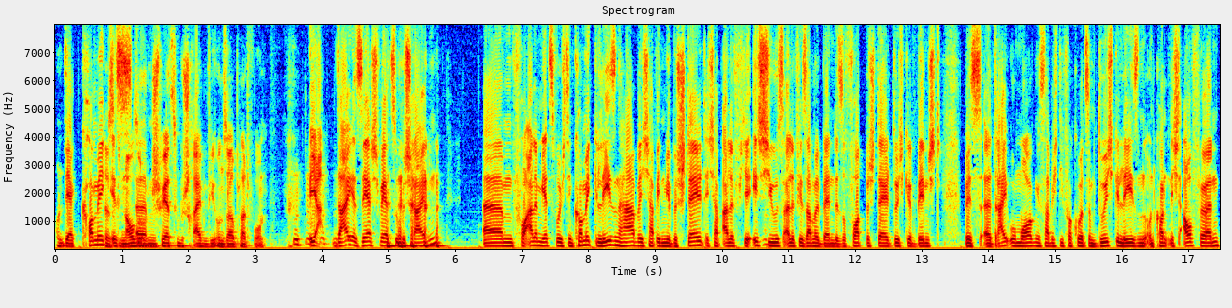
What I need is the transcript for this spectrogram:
und der Comic das ist. genauso ähm, schwer zu beschreiben wie unsere Plattform. Ja, da ist sehr schwer zu beschreiben. Ähm, vor allem jetzt, wo ich den Comic gelesen habe, ich habe ihn mir bestellt. Ich habe alle vier Issues, alle vier Sammelbände sofort bestellt, durchgebinged. Bis äh, 3 Uhr morgens habe ich die vor kurzem durchgelesen und konnte nicht aufhören.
